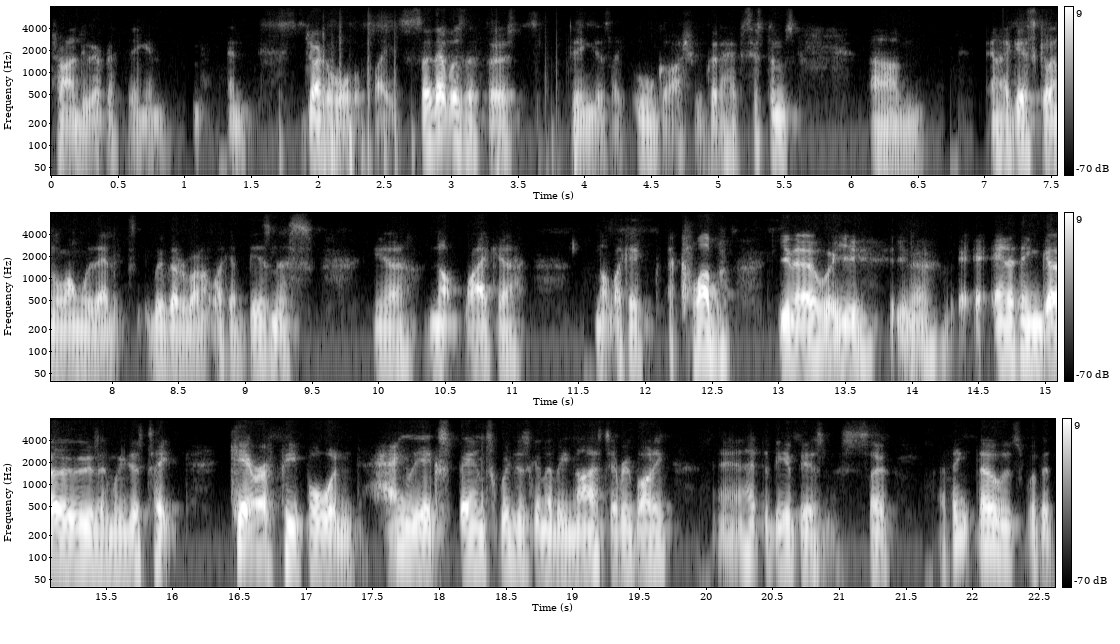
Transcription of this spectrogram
trying to do everything and and juggle all the plates. So that was the first thing is like, oh gosh, we've got to have systems. Um, and I guess going along with that, we've got to run it like a business, you know, not like a, not like a, a club, you know, where you, you know, anything goes and we just take care of people and hang the expense. We're just going to be nice to everybody and it had to be a business. So I think those were the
